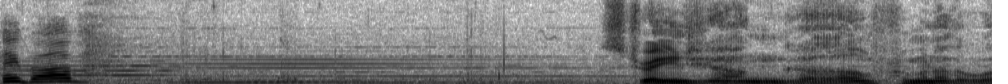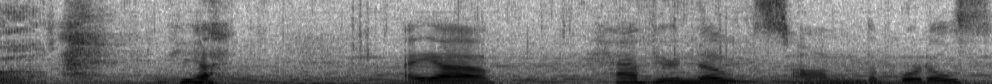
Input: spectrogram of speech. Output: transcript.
Hey, Bob. Strange young girl from another world. Yeah. I, uh, have your notes on the portals.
